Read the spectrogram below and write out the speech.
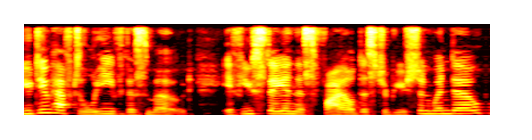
you do have to leave this mode. If you stay in this file distribution window,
